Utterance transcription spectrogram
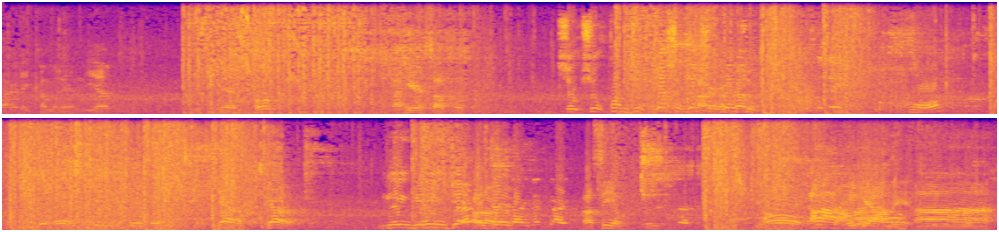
Alright, they coming in. Yep. Yes. Oh, I hear something. Shoot, shoot, come shoot, just shoot, just Alright, shoot, Just coming. shoot. Got him. Got him. Behind you, you, Jack. Hold on. I see him. Oh. Ah, he got me. Ah.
